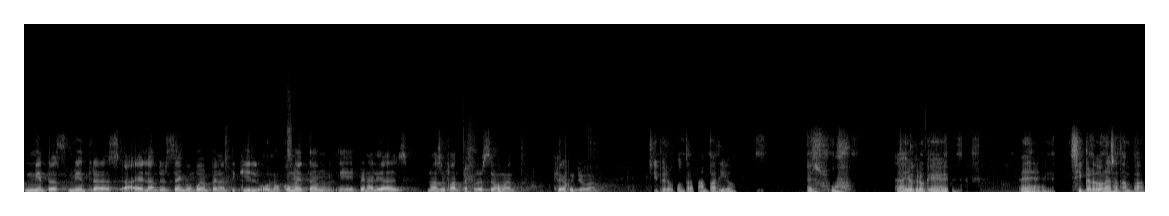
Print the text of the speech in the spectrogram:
mientras, mientras Islanders tenga un buen penalty kill o no cometan eh, penalidades, no hace falta por este momento. Creo yo. ¿eh? Sí, pero contra Tampa, tío, es uff. O sea, yo creo que eh, si perdonas a Tampa,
